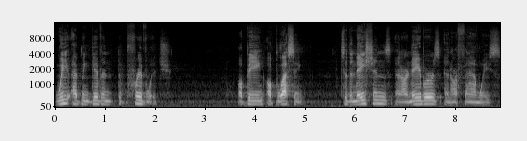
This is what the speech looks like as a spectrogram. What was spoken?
We have been given the privilege of being a blessing to the nations and our neighbors and our families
